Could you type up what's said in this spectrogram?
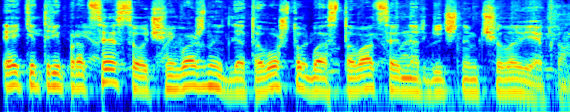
Эти три процесса очень важны для того, чтобы оставаться энергичным человеком.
